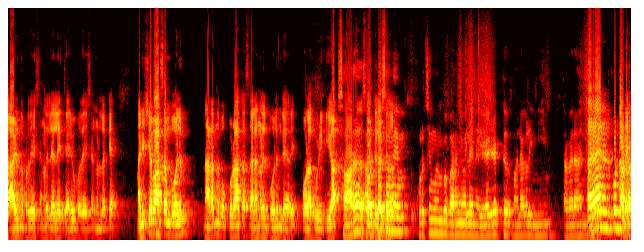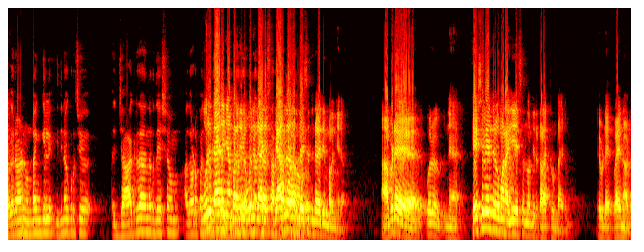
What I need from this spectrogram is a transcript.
താഴ്ന്ന പ്രദേശങ്ങളിൽ അല്ലെങ്കിൽ ചരിവ് പ്രദേശങ്ങളിലൊക്കെ മനുഷ്യവാസം പോലും നടന്നു പോക്കൂടാത്ത സ്ഥലങ്ങളിൽ പോലും കയറി കുളം കുഴിക്കുക റിസോർട്ട് സമയം കുറച്ച് മുൻപ് പറഞ്ഞ പോലെ തന്നെ ഏഴെട്ട് മലകൾ ഇനിയും തകരാൻ തകരാൻ തകരാൻ അവിടെ. തകരാനുണ്ടെങ്കിൽ ഇതിനെക്കുറിച്ച് ജാഗ്രതാ നിർദ്ദേശം അതോടൊപ്പം ഒരു കാര്യം ഞാൻ പറഞ്ഞു ഒരു കാര്യം ജാഗ്രതാ നിർദ്ദേശത്തിന്റെ കാര്യം പറഞ്ഞുതരാം. അവിടെ ഒരു പിന്നെ കേശവേന്ദ്രകുമാർ ഐ എ എസ് എന്ന് പറഞ്ഞൊരു കളക്ടർ ഉണ്ടായിരുന്നു. എവിടെ? വയനാട്.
